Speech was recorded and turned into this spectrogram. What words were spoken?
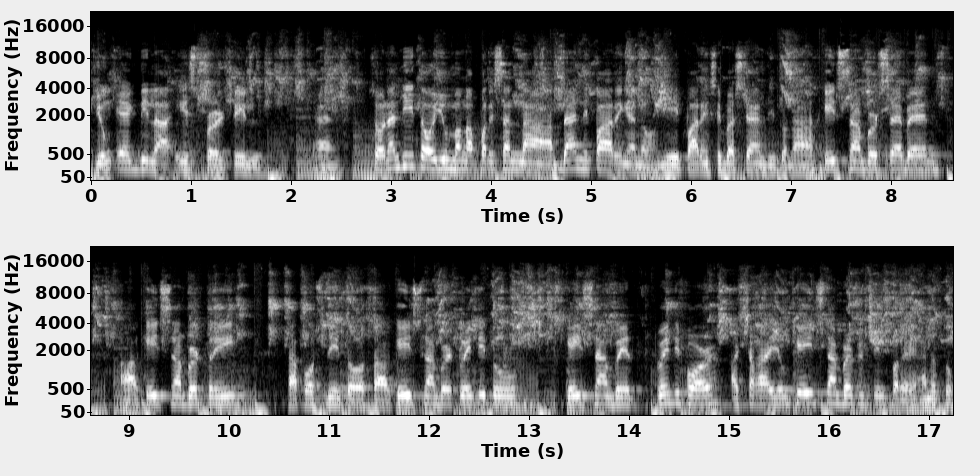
yung egg nila is fertile. Yan. So nandito yung mga parisan na dan ni paring ano, ni paring Sebastian dito na cage number 7, ah, cage number 3, tapos dito sa cage number 22, cage number 24 at saka yung cage number 15 pare. Ano tong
